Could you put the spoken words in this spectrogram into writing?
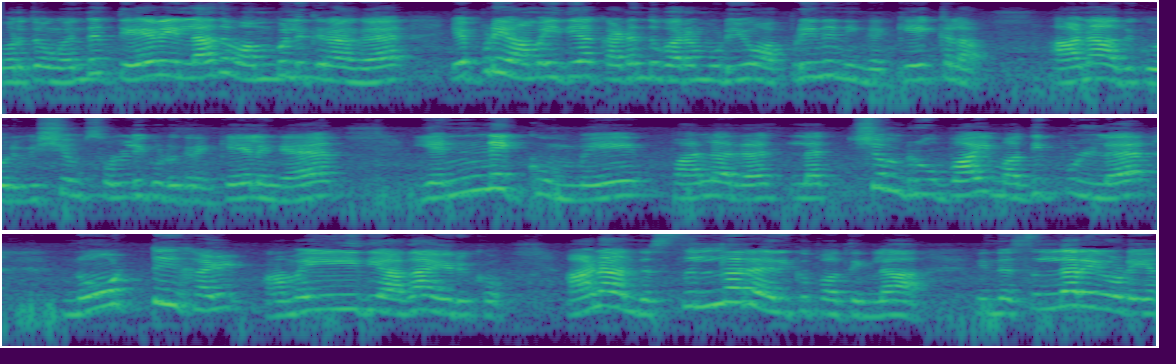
ஒருத்தவங்க வந்து தேவையில்லாத வம்புழுக்கிறாங்க எப்படி அமைதியாக கடந்து வர முடியும் அப்படின்னு நீங்கள் கேட்கலாம். ஆனால் அதுக்கு ஒரு விஷயம் சொல்லி கொடுக்குறேன் கேளுங்க. என்னைக்குமே பல லட்சம் ரூபாய் மதிப்புள்ள நோட்டுகள் அமைதியாக தான் இருக்கும். ஆனால் அந்த சில்லறை இருக்குது பார்த்தீங்களா இந்த சில்லறையுடைய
